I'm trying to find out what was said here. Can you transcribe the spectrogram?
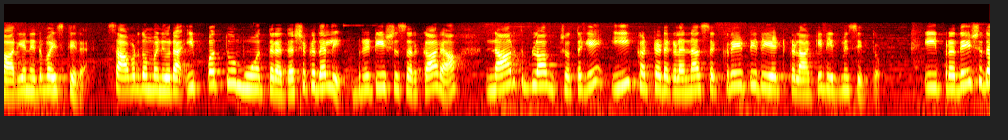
ಕಾರ್ಯನಿರ್ವಹಿಸುತ್ತಿದೆ ಸಾವಿರದ ಒಂಬೈನೂರ ಇಪ್ಪತ್ತು ಮೂವತ್ತರ ದಶಕದಲ್ಲಿ ಬ್ರಿಟಿಷ್ ಸರ್ಕಾರ ನಾರ್ತ್ ಬ್ಲಾಕ್ ಜೊತೆಗೆ ಈ ಕಟ್ಟಡಗಳನ್ನು ಸೆಕ್ರೆಟರಿಯೇಟ್ಗಳಾಗಿ ನಿರ್ಮಿಸಿತ್ತು. ಈ ಪ್ರದೇಶದ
